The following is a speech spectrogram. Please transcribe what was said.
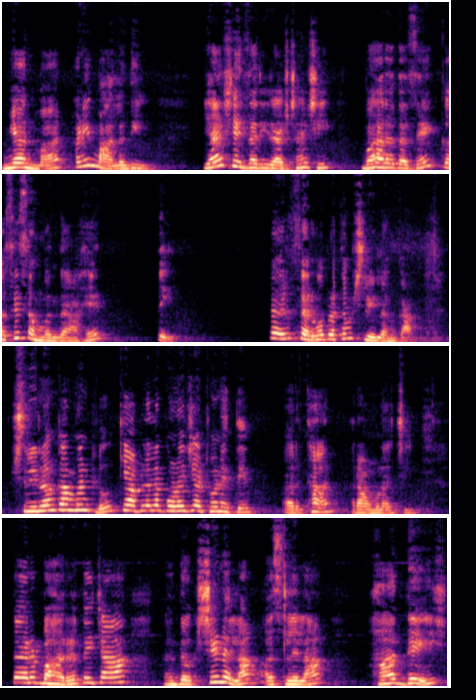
म्यानमार आणि मालदीव. या शेजारी राष्ट्रांशी भारताचे कसे संबंध आहेत ते. तर सर्वप्रथम श्रीलंका. श्रीलंका म्हटलं की आपल्याला कोणाची आठवण येते? अर्थात रावणाची. तर भारताच्या दक्षिणेला असलेला हा देश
